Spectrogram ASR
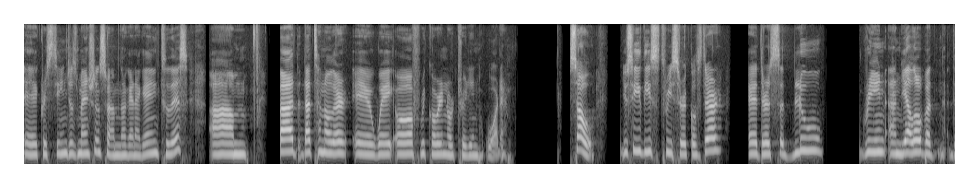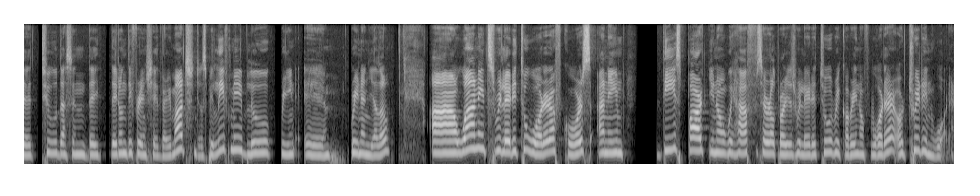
uh, Christine just mentioned, so I'm not going to get into this. Um, but that's another uh, way of recovering or treating water. So you see these three circles there. there's a blue green and yellow, but the two doesn't they, they don't differentiate very much. Just believe me, blue, green, uh, green and yellow. Uh, one it's related to water, of course, and in this part, you know, we have several projects related to recovering of water or treating water.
